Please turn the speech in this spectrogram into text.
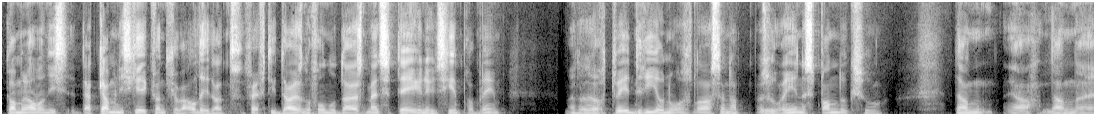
kan me allemaal niet, dat kan me niet schelen. Ik vond het geweldig dat 15.000 of 100.000 mensen tegen u is geen probleem. Maar dat er twee, drie onnozelaars en op zo'n ene spandoek zo, dan, ja, dan... eh,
